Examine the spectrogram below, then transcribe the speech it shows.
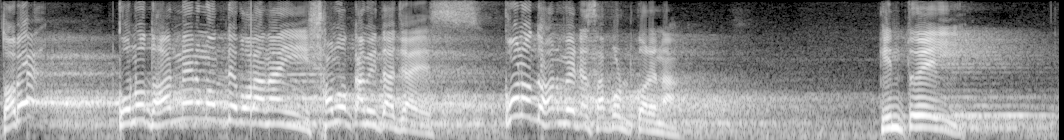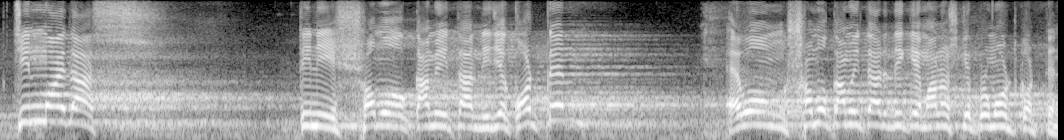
তবে কোনো ধর্মের মধ্যে বলা নাই, সমকামিতা জায়েজ। কোনো ধর্ম এটা সাপোর্ট করে না। কিন্তু এই চিন্ময় দাস তিনি সমকামিতা নিজে করতেন এবং সমকামিতার দিকে মানুষকে প্রমোট করতেন।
